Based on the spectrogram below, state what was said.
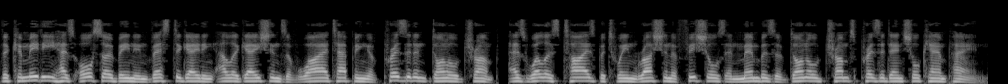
The committee has also been investigating allegations of wiretapping of President Donald Trump, as well as ties between Russian officials and members of Donald Trump's presidential campaign.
